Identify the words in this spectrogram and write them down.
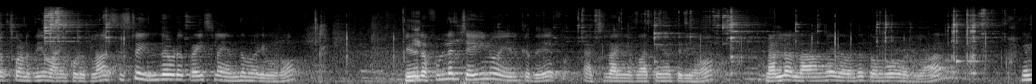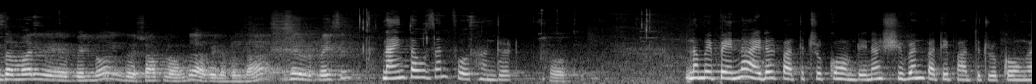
ஒர்க் பண்ணதையும் வாங்கி கொடுக்கலாம். சிஸ்டர் இதோட ப்ரைஸ்லாம் எந்த மாதிரி வரும்? இதில் ஃபுல்லாக செயினும் இருக்குது. ஆக்சுவலாக இங்கே பார்த்தீங்கன்னா தெரியும். நல்ல லாங்காக இதை வந்து தொங்கவும் விடலாம். இந்த மாதிரி பெல்லும் இந்த ஷாப்பில் வந்து அவைலபிள் தான். இதோட price nine thousand four hundred. Okay நம்ம இப்போ என்ன ஐடல் பார்த்துட்ருக்கோம் அப்படின்னா சிவன் பற்றி பார்த்துட்ருக்கோங்க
